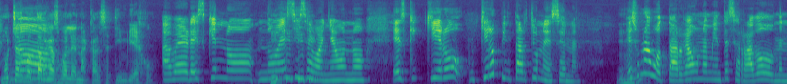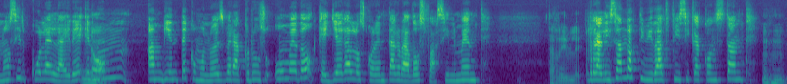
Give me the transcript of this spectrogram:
Muchas No. botargas huelen a calcetín viejo. A ver, es que no, no es si se baña o no. Es que quiero, quiero pintarte una escena. Es una botarga, un ambiente cerrado donde no circula el aire, en un ambiente como lo es Veracruz, húmedo, que llega a los 40 grados fácilmente, Terrible. realizando actividad física constante. Ujú.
